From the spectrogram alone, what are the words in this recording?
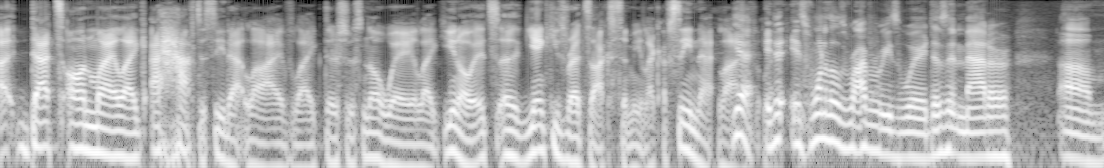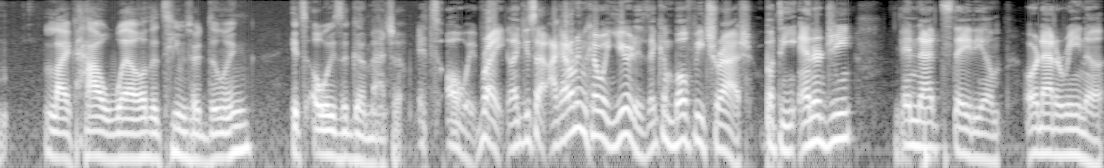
I, that's on my like. I have to see that live. Like, there's just no way. Like, you know, it's a Yankees Red Sox to me. Like, I've seen that live. yeah, it, it's one of those rivalries where it doesn't matter, um, like how well the teams are doing. It's always a good matchup. It's always right. Like you said, like, I don't even care what year it is. They can both be trash, but the energy in that stadium or that arena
